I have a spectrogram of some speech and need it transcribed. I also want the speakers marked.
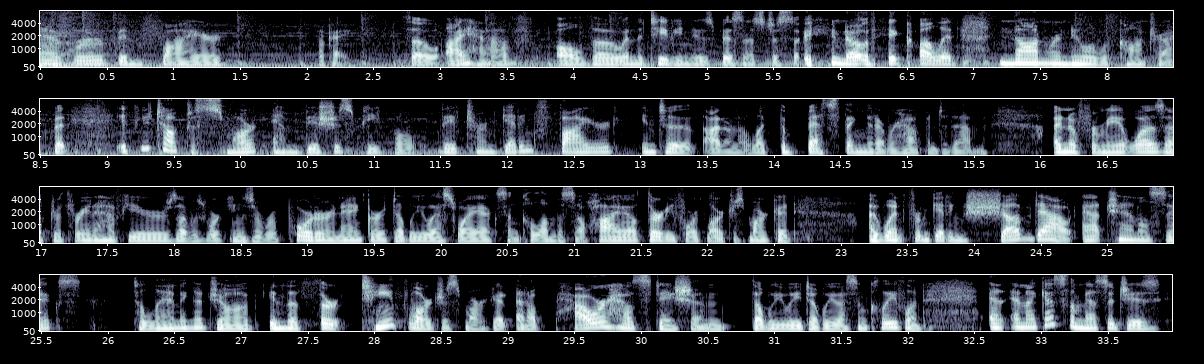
Speaker 1: Ever been fired? Okay, so I have, although in the TV news business, just so you know, they call it non renewal of contract. But if you talk to smart, ambitious people, they've turned getting fired into, I don't know, like the best thing that ever happened to them. I know for me it was after three and a half years, I was working as a reporter and anchor at WSYX in Columbus, Ohio, 34th largest market. I went from getting shoved out at Channel 6 to landing a job in the 13th largest market at a powerhouse station, WEWS in Cleveland. And, and I guess the message is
